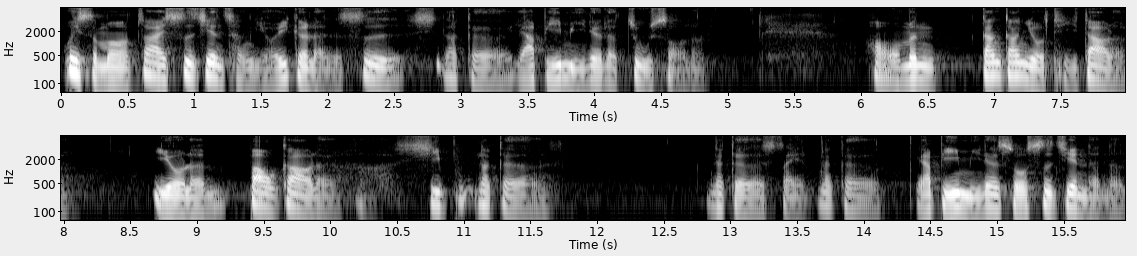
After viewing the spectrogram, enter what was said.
为什么在事件城有一个人是那个亚比米勒的助手呢？好，我们刚刚有提到了，有人报告了啊，西部那个。那个谁，那个亚比米勒说事件的呢，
